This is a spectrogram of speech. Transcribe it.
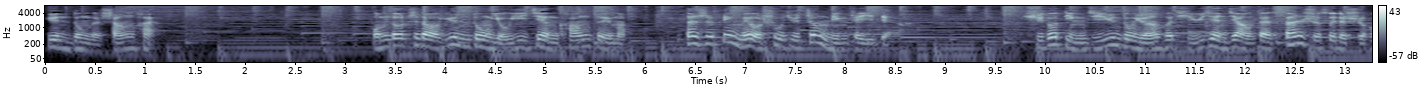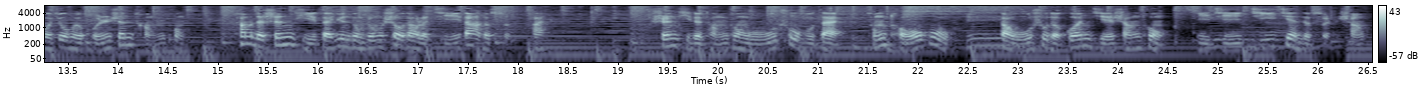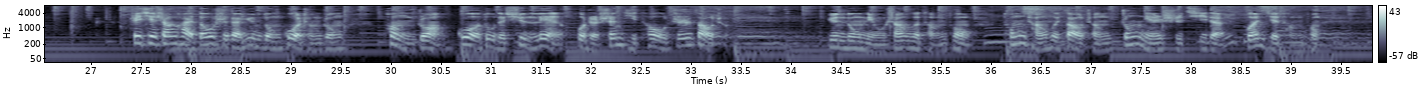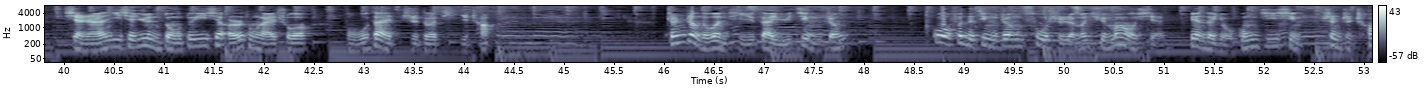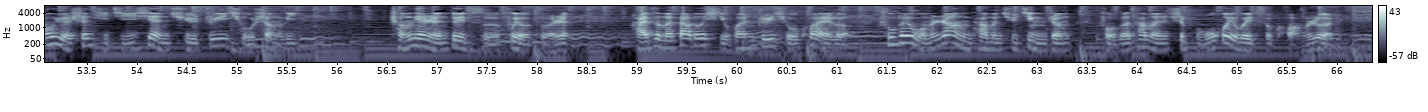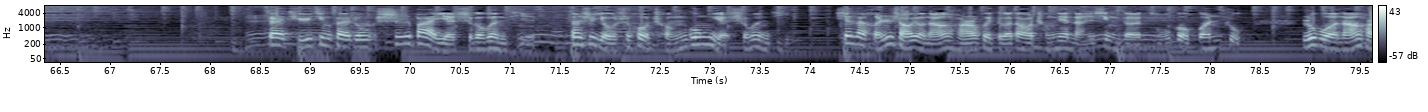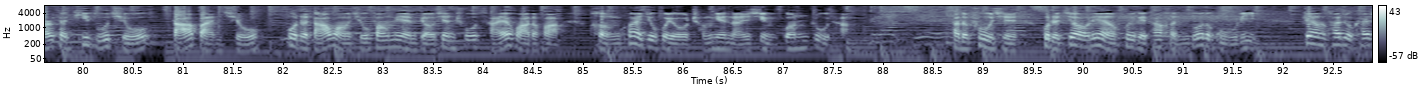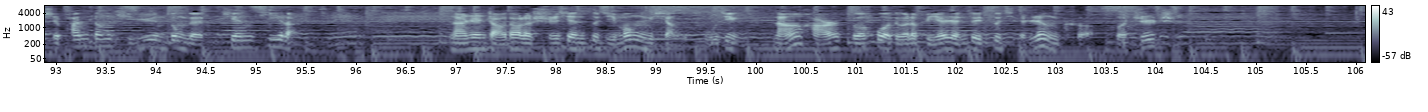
运动的伤害。我们都知道运动有益健康，对吗？但是并没有数据证明这一点啊。许多顶级运动员和体育健将在三十岁的时候就会浑身疼痛，他们的身体在运动中受到了极大的损害。身体的疼痛无处不在，从头部到无数的关节伤痛以及肌腱的损伤，这些伤害都是在运动过程中碰撞、过度的训练或者身体透支造成。运动扭伤和疼痛通常会造成中年时期的关节疼痛。显然，一些运动对一些儿童来说不再值得提倡。真正的问题在于竞争，过分的竞争促使人们去冒险，变得有攻击性，甚至超越身体极限去追求胜利。成年人对此负有责任。孩子们大都喜欢追求快乐。除非我们让他们去竞争，否则他们是不会为此狂热的。在体育竞赛中，失败也是个问题，但是有时候成功也是问题。现在很少有男孩会得到成年男性的足够关注。如果男孩在踢足球、打板球或者打网球方面表现出才华的话，很快就会有成年男性关注他。他的父亲或者教练会给他很多的鼓励，这样他就开始攀登体育运动的天梯了。男人找到了实现自己梦想的途径，男孩则获得了别人对自己的认可和支持。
